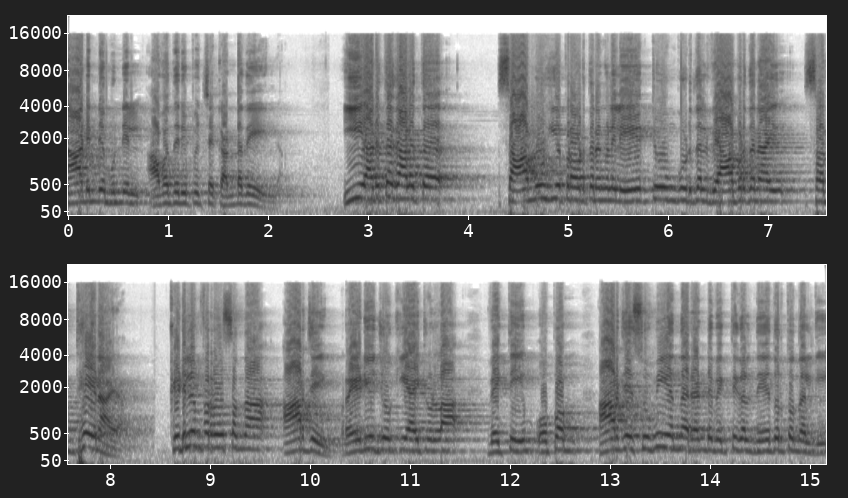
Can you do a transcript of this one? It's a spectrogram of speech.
നാടിന്റെ മുന്നിൽ അവതരിപ്പിച്ച് കണ്ടതേയില്ല. ഈ അടുത്ത കാലത്ത് സാമൂഹിക പ്രവർത്തനങ്ങളിൽ ഏറ്റവും കൂടുതൽ വ്യാപൃതനായി ശ്രദ്ധേയനായ കിടിലം ഫെറോസ് എന്ന ആർ ജെയും റേഡിയോ ജോക്കി ആയിട്ടുള്ള വ്യക്തിയും ഒപ്പം ആർ ജെ സുമി എന്ന രണ്ട് വ്യക്തികൾ നേതൃത്വം നൽകി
